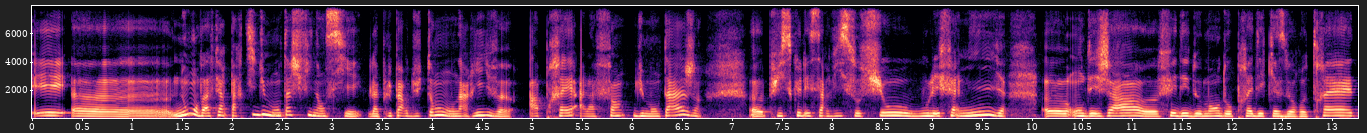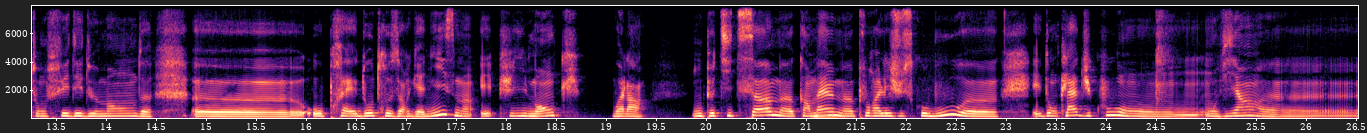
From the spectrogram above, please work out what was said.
Et euh, nous, on va faire partie du montage financier. La plupart du temps, on arrive après, à la fin du montage, euh, puisque les services sociaux ou les familles ont déjà fait des demandes auprès des caisses de retraite, ont fait des demandes auprès d'autres organismes, et puis il manque, voilà, une petite somme euh, quand même mmh. pour aller jusqu'au bout. Euh, et donc là, du coup, on, on vient, euh,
